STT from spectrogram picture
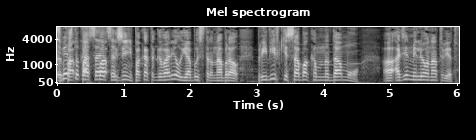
теперь, что касается... Извини, пока ты говорил, посмотрел, я быстро набрал. Прививки собакам на дому. А, один миллион ответов.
